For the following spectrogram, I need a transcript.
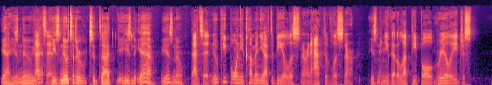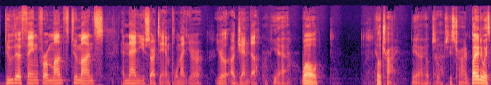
yeah he's new That's yeah. it. he's new to the to that he's new yeah he is new That's it. New people, when you come in, you have to be a listener, an active listener. he's new. and you got to let people really just do their thing for a month, two months, and then you start to implement your your agenda. Yeah. Well, he'll try. Yeah, he'll. She's trying. But anyways,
